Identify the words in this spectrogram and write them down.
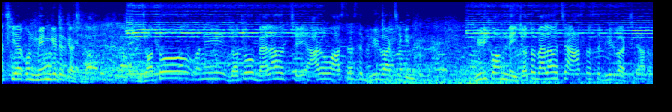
আছি এখন মেন গেটের কাছে। যত মানে যত বেলা হচ্ছে আরও আস্তে আস্তে ভিড় বাড়ছে কিন্তু। ভিড় কম নেই, যত বেলা হচ্ছে, আস্তে আস্তে ভিড় বাড়ছে আরও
